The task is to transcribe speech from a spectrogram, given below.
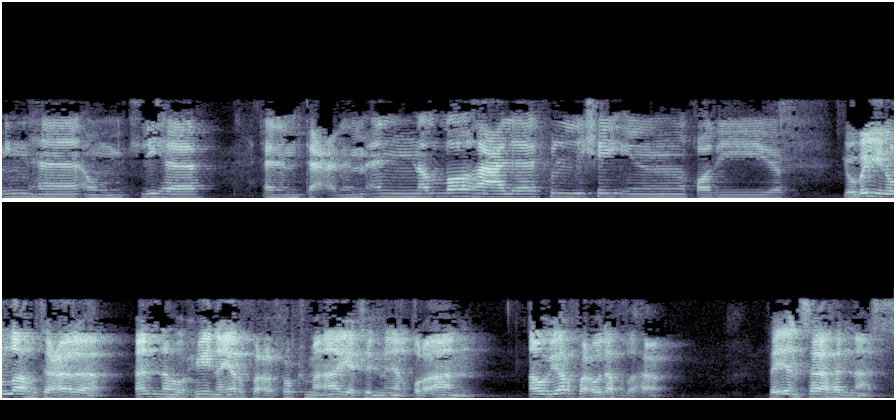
منها أو مثلها. ألم تعلم أن الله على كل شيء قدير؟ يبين الله تعالى أنه حين يرفع حكم آية من القرآن أو يرفع لفظها فينساها الناس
